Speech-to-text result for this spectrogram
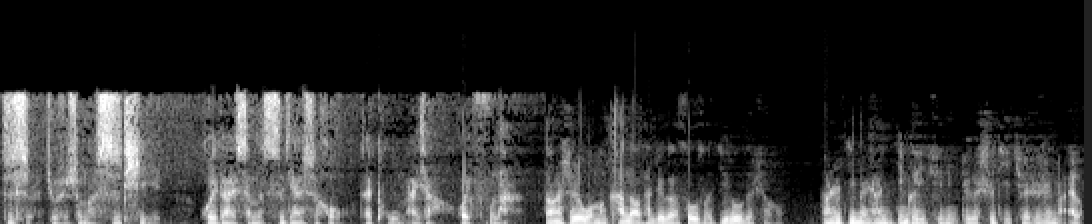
知识，就是什么尸体会在什么时间时候在土埋下会腐烂。当时我们看到他这个搜索记录的时候，当时基本上已经可以确定这个尸体确实是埋了。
